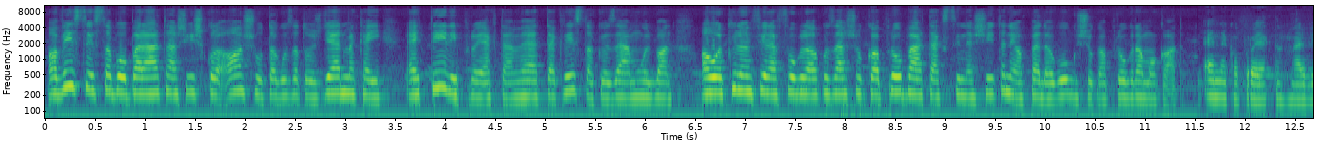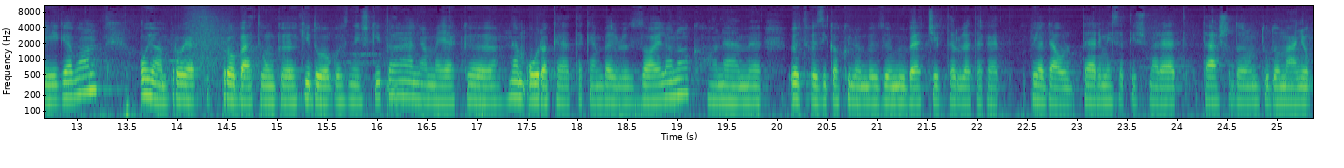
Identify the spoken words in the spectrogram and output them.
A Vésztés Szabópár általános iskola alsó tagozatos gyermekei egy téli projekten vehettek részt a közelmúltban, ahol különféle foglalkozásokkal próbálták színesíteni a pedagógusok a programokat. Ennek a projektnek már vége van. Olyan projektet próbáltunk kidolgozni és kitalálni, amelyek nem órakereteken belül zajlanak, hanem ötvözik a különböző műveltségterületeket, például természetismeret, társadalomtudományok,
